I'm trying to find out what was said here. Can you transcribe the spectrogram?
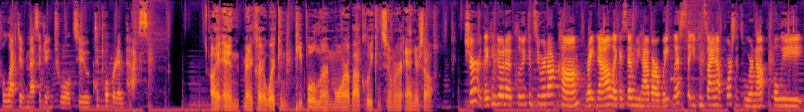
collective messaging tool to to corporate impacts all right, and Mary Claire, where can people learn more about Cluey Consumer and yourself? Sure, they can go to clueyconsumer.com. Right now, like I said, we have our wait list that you can sign up for since we're not fully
